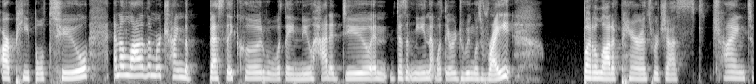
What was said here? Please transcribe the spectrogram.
are people too. And a lot of them were trying the best they could with what they knew how to do. And doesn't mean that what they were doing was right. But a lot of parents were just trying to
